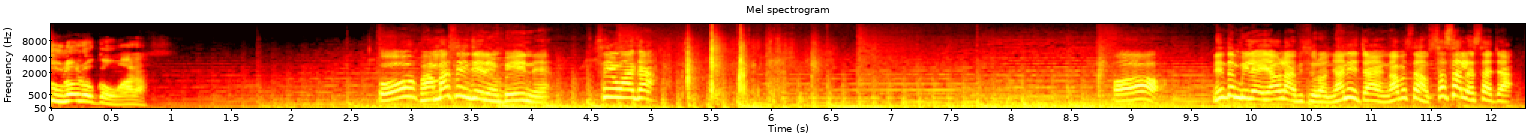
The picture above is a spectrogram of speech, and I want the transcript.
သူ့လို့လို့ကုံသွားတာ။အိုးဘာမှစင်ကြယ်ရင်ပေးနေ။ဆင်းသွားကြ။အော်နင်းသမီးလည်းရောက်လာပြီဆိုတော့ညနေကျရင်ငါမဆန်ဆက်ဆက်လက်ဆက်ကြ။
